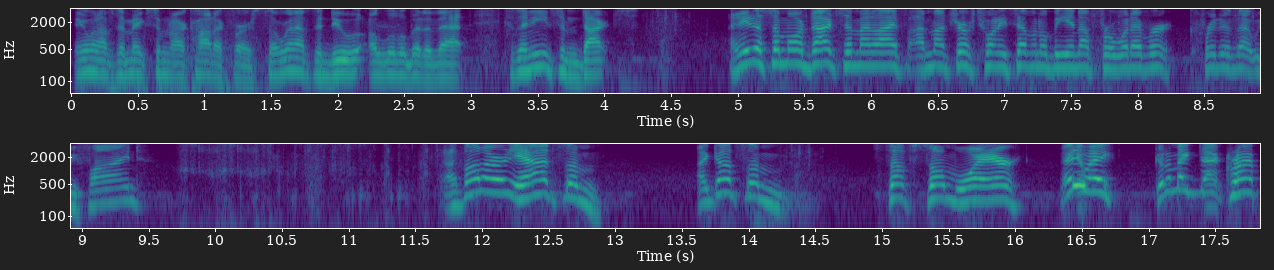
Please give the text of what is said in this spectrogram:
think I'm gonna have to make some narcotic first. So we're gonna have to do a little bit of that. Because I need some darts. I need some more darts in my life. I'm not sure if 27 will be enough for whatever critter that we find. I thought I already had some. I got some stuff somewhere. Anyway, gonna make that crap.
